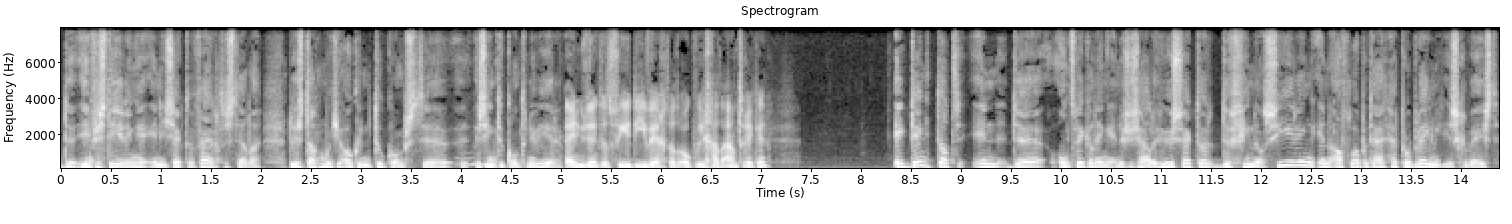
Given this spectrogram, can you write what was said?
de investeringen in die sector veilig te stellen. Dus dat moet je ook in de toekomst uh, zien te continueren. En u denkt dat via die weg dat ook weer gaat aantrekken? Ik denk dat in de ontwikkelingen in de sociale huursector... de financiering in de afgelopen tijd het probleem niet is geweest.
